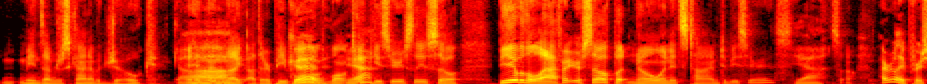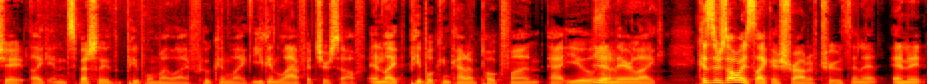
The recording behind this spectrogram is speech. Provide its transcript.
means I'm just kind of a joke, and Ah, then like other people good. won't Yeah. take you seriously. So be able to laugh at yourself, but know when it's time to be serious. yeah. So I really appreciate like, and especially the people in my life who can like, you can laugh at yourself, and like people can kind of poke fun at you, Yeah. and they're like, because there's always like a shroud of truth in it, and it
